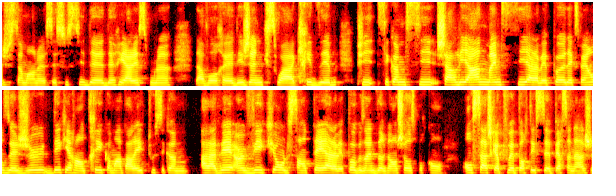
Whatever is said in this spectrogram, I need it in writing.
justement, là, ce souci de, de réalisme-là, d'avoir euh, des jeunes qui soient crédibles. Puis c'est comme si Charlie Anne, même si elle avait pas d'expérience de jeu, dès qu'elle est rentrée, comment elle parlait et tout, c'est comme elle avait un vécu, on le sentait, elle avait pas besoin de dire grand-chose pour qu'on on sache qu'elle pouvait porter ce personnage.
